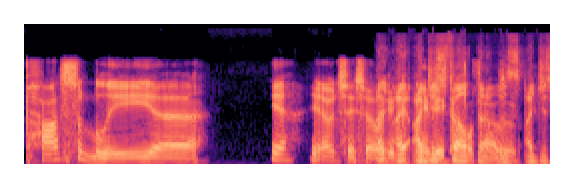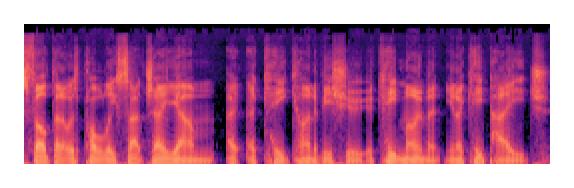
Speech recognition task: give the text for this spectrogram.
possibly. Uh, yeah, yeah, I would say so. Like I, I just felt that it was. I just felt that it was probably such a um a, a key kind of issue, a key moment, you know, key page.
